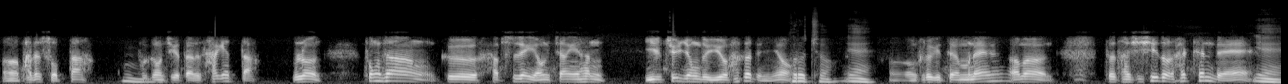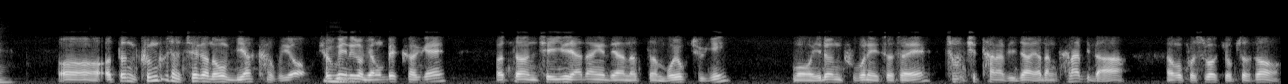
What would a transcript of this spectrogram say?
어, 받을 수 없다. 음, 법과 원칙에 따라서 하겠다. 물론 통상 그 압수수색 영장이 한 일주일 정도 유효하거든요. 그렇죠. 예, 어, 그렇기 때문에 아마 더 다시 시도를 할 텐데 예, 어, 어떤 근거 자체가 너무 미약하고요. 결국에는 이거 명백하게 어떤 제1야당에 대한 어떤 모욕 주기, 뭐 이런 부분에 있어서의 정치 탄압이자 야당 탄압이다 라고 볼 수밖에 없어서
